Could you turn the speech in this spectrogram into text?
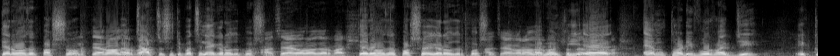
তেরো হাজার পাঁচশো। তাহলে 13,500 চার পাচ্ছেন এগারো হাজার পাঁচশো। আচ্ছা এগারো হাজার পাঁচশো। তেরো হাজার পাঁচশো এগারো হাজার পাঁচশো। আচ্ছা, 11,500, এবং কি M thirty four five G একটু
